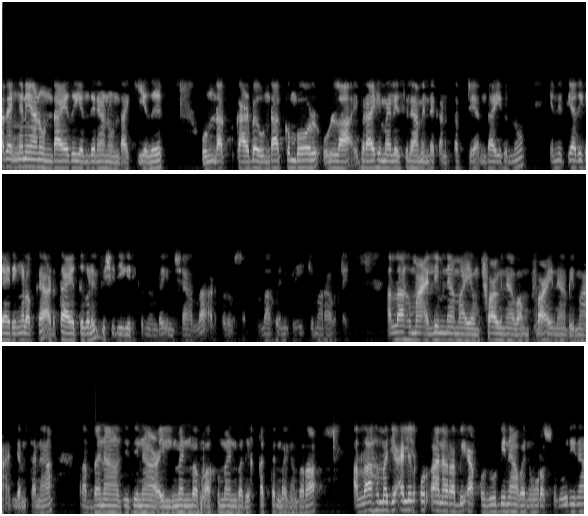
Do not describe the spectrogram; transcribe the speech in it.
അതെങ്ങനെയാണ് ഉണ്ടായത് എന്തിനാണ് ഉണ്ടാക്കിയത്? ഉണ്ട കഴബ ഉണ്ടാക്കുമ്പോൾ ഉള്ള ഇബ്രാഹിം അലൈഹി ഇസ്ലാമിന്റെ കൺസെപ്റ്റ് എന്തായിരുന്നു എന്നിത്യാദി കാര്യങ്ങളൊക്കെ അടുത്ത ആയത്തുകളിൽ വിശദീകരിക്കുന്നുണ്ട് ഇൻഷാ അല്ലാ അടുത്ത ദിവസം അള്ളാഹു അനുഗ്രഹിക്കുമാറാവട്ടെ اللهم علمنا ما ينفعنا وانفعنا بما علمتنا ربنا زدنا علما وفهما ودقة ونظرا اللهم اجعل القرآن ربيع قلوبنا ونور صدورنا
